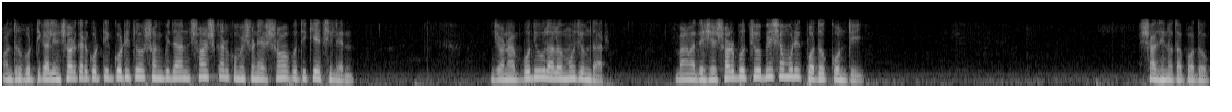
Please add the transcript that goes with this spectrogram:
অন্তর্বর্তীকালীন সরকার কর্তৃক গঠিত সংবিধান সংস্কার কমিশনের সভাপতি কে ছিলেন? জনাব বদিউল আলম মজুমদার। বাংলাদেশের সর্বোচ্চ বেসামরিক পদক কোনটি? স্বাধীনতা পদক।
